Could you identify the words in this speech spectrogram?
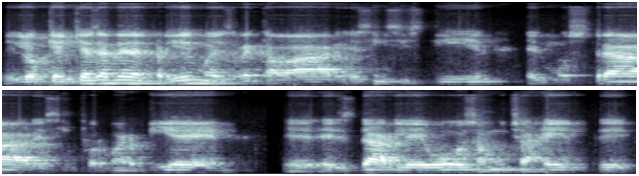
Y lo que hay que hacer desde el periodismo es recabar, es insistir, es mostrar, es informar bien, es, es darle voz a mucha gente,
